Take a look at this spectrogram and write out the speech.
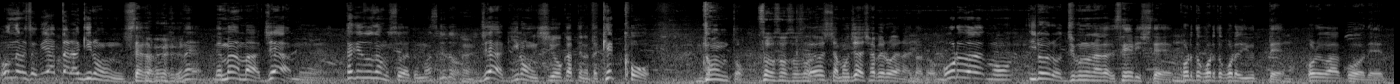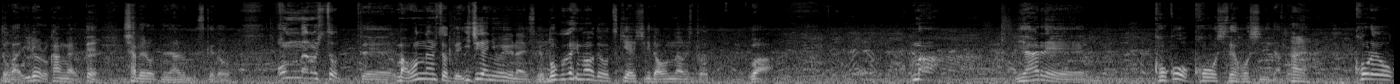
女の人でやったら議論したがるんですよね。でまあまあじゃあもう武藤さんもそうだと思いますけど、はい。じゃあ議論しようかってなったら結構ドンと。そうそうそうそう。よっしゃもうじゃあ喋ろうやないかと、俺はもういろいろ自分の中で整理して、これとこれとこれ言って、これはこうでとかいろいろ考えて喋ろうってなるんですけど女の人ってまあ女の人って一概には言えないですけど、僕が今までお付き合いしてきた女の人はまあやれここをこうしてほしいだとか、はいこれを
